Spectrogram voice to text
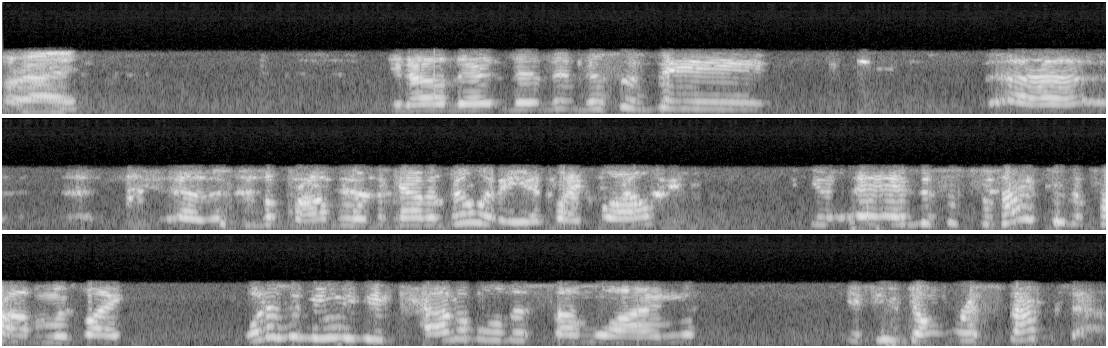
Right. You know, there, there, there this is the uh, uh, this is the problem with accountability. It's like, well, you know, and this is precisely the problem. It's like, what does it mean to be accountable to someone if you don't respect them,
